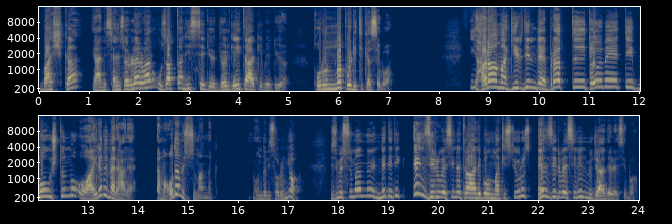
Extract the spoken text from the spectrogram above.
başka yani sensörler var uzaktan hissediyor, gölgeyi takip ediyor. Korunma politikası bu. Harama girdin de bıraktı, tövbe etti, boğuştun mu o ayrı bir merhale. Ama o da Müslümanlık. Onda bir sorun yok. Biz Müslümanlığı ne dedik? En zirvesine talip olmak istiyoruz. En zirvesinin mücadelesi bu.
